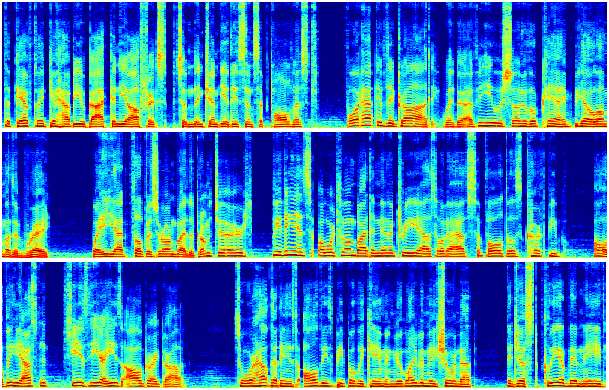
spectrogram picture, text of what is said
the carefully to have you back in the office so they can get these sense of tallness. What happened to God when the he was son of okay, I got along with it great. But he got focused around by the commentators. It is overthrown by the military as well as of all those curved people. All the asked he's here, he's all great God. So we're happy that is all these people they came and you'll even make sure that they just clear their need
